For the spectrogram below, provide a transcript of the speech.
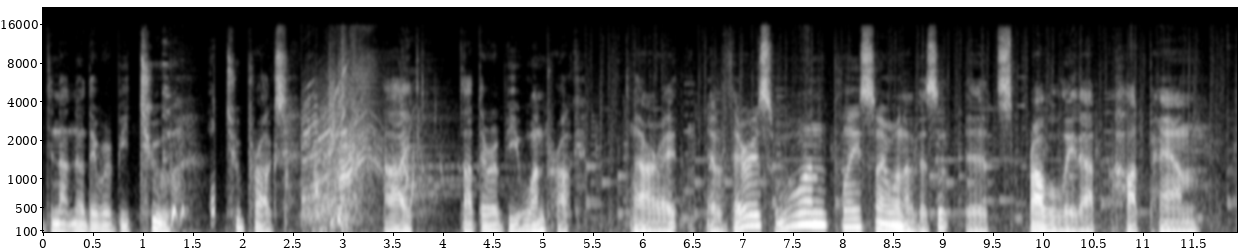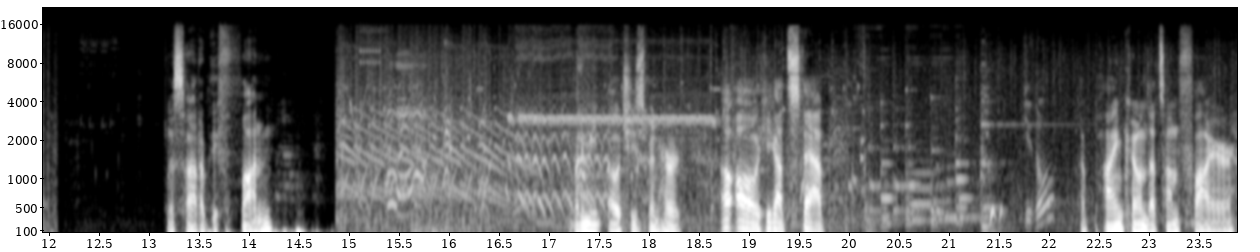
Did not know there would be two, two progs. I thought there would be one prog. Alright. If there is one place I want to visit, it's probably that hot pan. This ought to be fun. What do you mean, oh, she's been hurt? Uh oh, he got stabbed. A pine cone that's on fire.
